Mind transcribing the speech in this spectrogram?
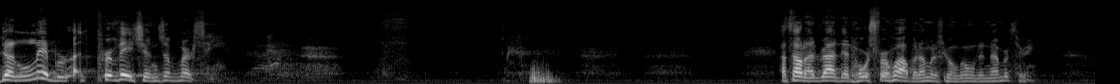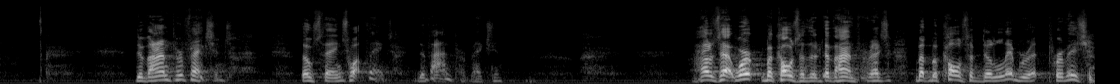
Deliberate provisions of mercy. I thought I'd ride that horse for a while, but I'm just going to go on to number three. Divine perfections. Those things, what things? Divine perfection. How does that work? Because of the divine perfection, but because of deliberate provision.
